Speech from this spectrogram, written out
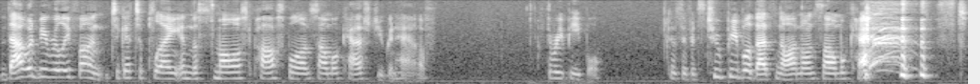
that would be really fun to get to play in the smallest possible ensemble cast you can have. Three people. Because if it's two people, that's not an ensemble cast.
